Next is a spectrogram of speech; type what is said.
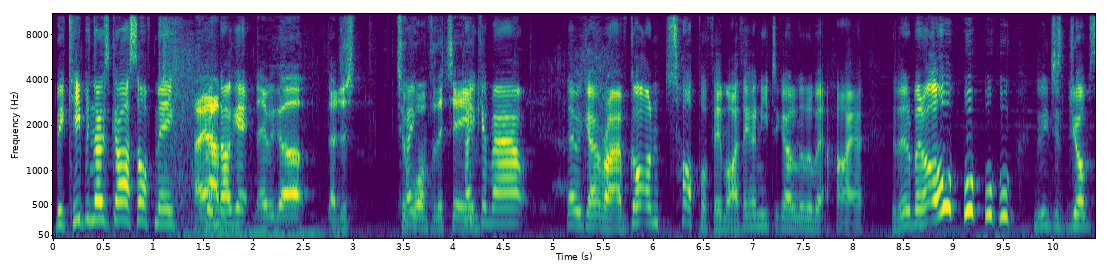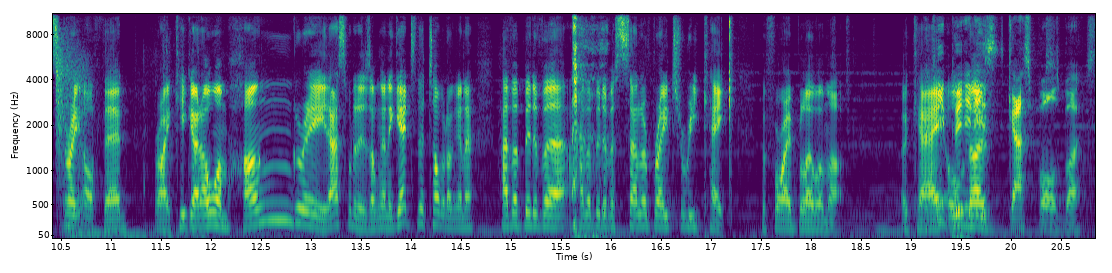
Be keeping those ghast off me. I am. nugget. There we go. I just took Take- one for the team. Take him out. There we go. Right, I've got on top of him. I think I need to go a little bit higher. A little bit. Of, oh, hoo, hoo, hoo. Did he just jump straight off then? Right, keep going. Oh, I'm hungry. That's what it is. I'm gonna get to the top and I'm gonna have a bit of a have a bit of a celebratory cake before I blow him up. Okay. Keep Oh no. gas balls box.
